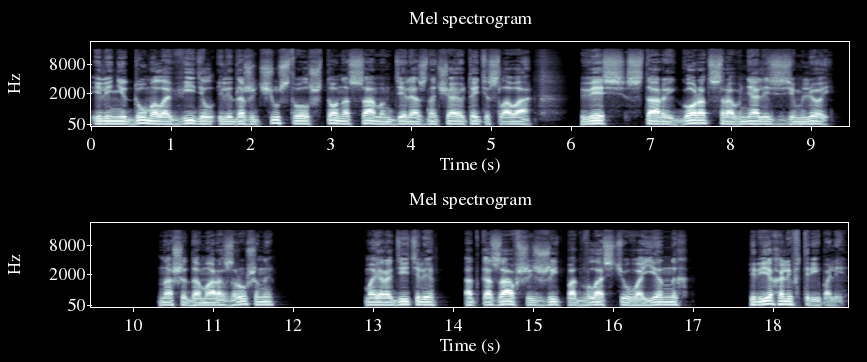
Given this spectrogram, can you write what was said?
или не думал, а видел, или даже чувствовал, что на самом деле означают эти слова. Весь старый город сравняли с землей. Наши дома разрушены. Мои родители, отказавшись жить под властью военных, переехали в Триполи.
